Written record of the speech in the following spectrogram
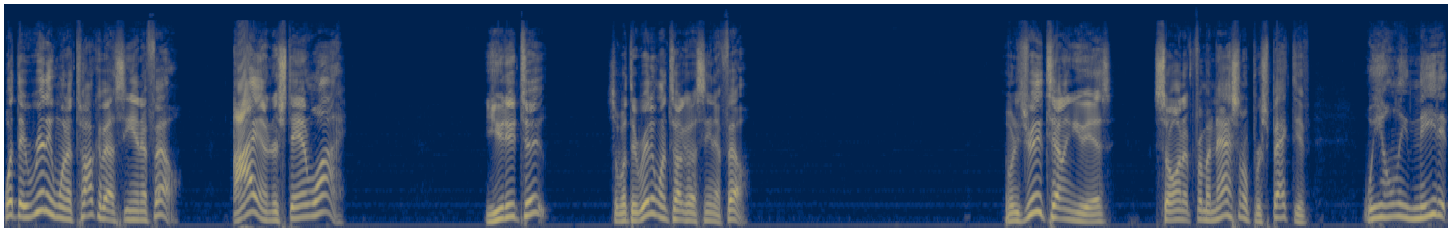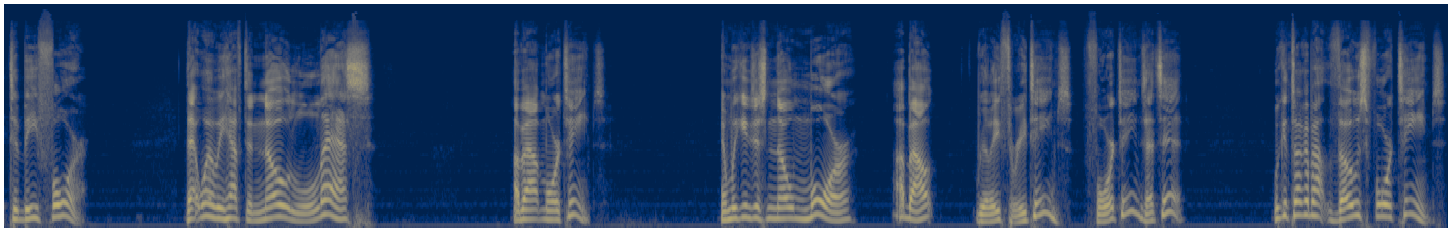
What they really want to talk about is the NFL. I understand why. You do too. So what they really want to talk about is the NFL. What he's really telling you is, so on it from a national perspective, we only need it to be four. That way we have to know less about more teams. And we can just know more about really three teams, four teams. That's it. We can talk about those four teams.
